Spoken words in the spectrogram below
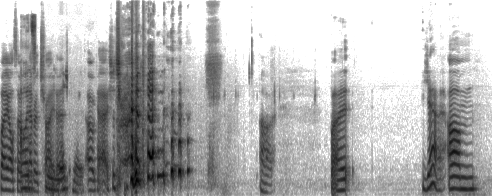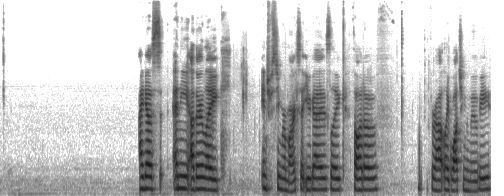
But I also Oh, never tried it. Okay, I should try it then. uh, but yeah, um, I guess any other like interesting remarks that you guys like thought of throughout like watching the movie?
